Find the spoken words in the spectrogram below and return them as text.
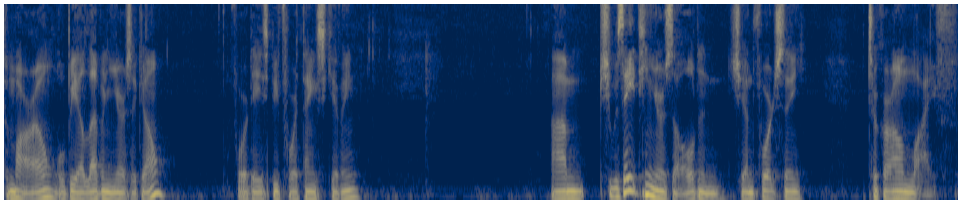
tomorrow will be 11 years ago, four days before Thanksgiving. Um, she was 18 years old and she unfortunately took her own life.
